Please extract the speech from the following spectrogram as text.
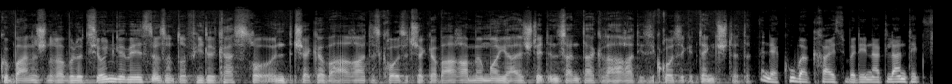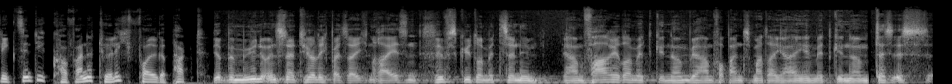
kubanischen Revolution gewesen ist unter Fidel Castro und Che Guevara. Das große Che Guevara Memorial steht in Santa Clara, diese große Gedenkstätte. Wenn der Kuba-Kreis über den Atlantik fliegt, sind die Koffer natürlich vollgepackt. Wir bemühen uns natürlich bei solchen Reisen Hilfsgüter mitzunehmen. Wir haben Fahrräder mitgenommen, wir haben Verbandsmaterialien mitgenommen. Das ist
